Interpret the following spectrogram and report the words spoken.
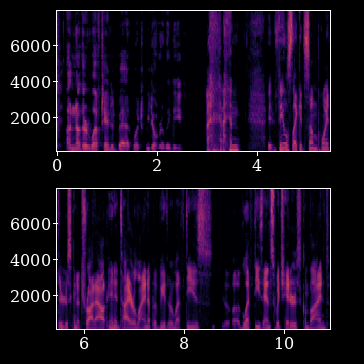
another left-handed bat, which we don't really need. and it feels like at some point they're just going to trot out an entire lineup of either lefties, uh, lefties and switch hitters combined.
